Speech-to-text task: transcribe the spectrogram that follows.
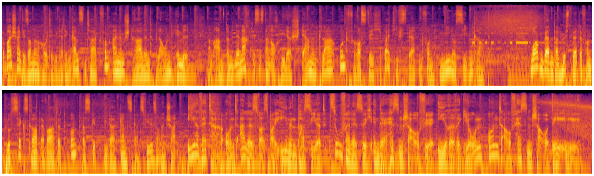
Dabei scheint die Sonne heute wieder den ganzen Tag von einem strahlend blauen Himmel. Am Abend und in der Nacht ist es dann auch wieder sternenklar und frostig bei Tiefstwerten von minus sieben Grad. Morgen werden dann Höchstwerte von plus 6 Grad erwartet und es gibt wieder ganz, ganz viel Sonnenschein. Ihr Wetter und alles, was bei Ihnen passiert, zuverlässig in der Hessenschau für Ihre Region und auf hessenschau.de.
